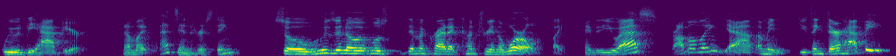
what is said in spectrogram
we would be happier. And I'm like, that's interesting. So who's the most democratic country in the world? Like maybe the US? Probably. Yeah. I mean, do you think they're happy?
